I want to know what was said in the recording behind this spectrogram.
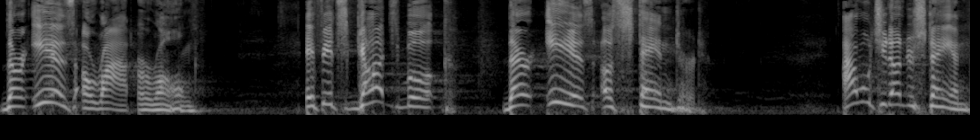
there is a right or wrong. If it's God's book, there is a standard. I want you to understand,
